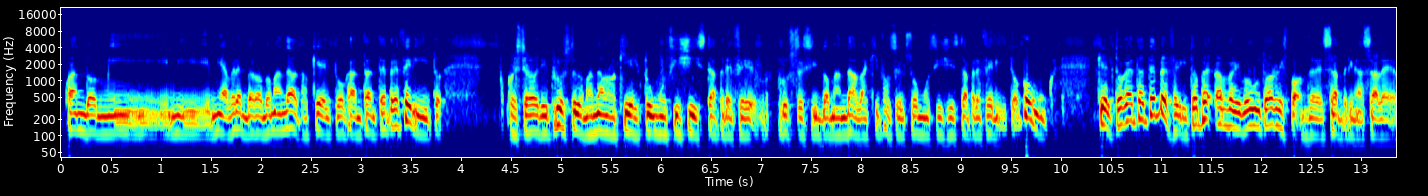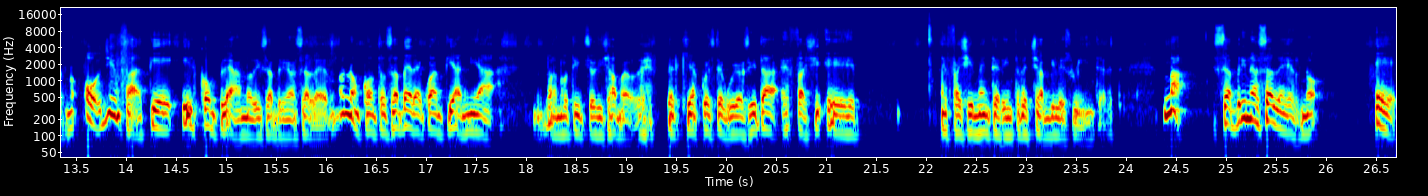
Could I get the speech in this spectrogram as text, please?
quando mi, mi, mi, avrebbero domandato chi è il tuo cantante preferito, il questionario di Proust domandavano chi è il tuo musicista preferito, Proust si domandava chi fosse il suo musicista preferito, comunque chi è il tuo cantante preferito, avrei voluto rispondere Sabrina Salerno. Oggi infatti è il compleanno di Sabrina Salerno, non conta sapere quanti anni ha, la notizia diciamo per chi ha queste curiosità è, faci- è facilmente rintracciabile su internet, ma Sabrina Salerno è,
